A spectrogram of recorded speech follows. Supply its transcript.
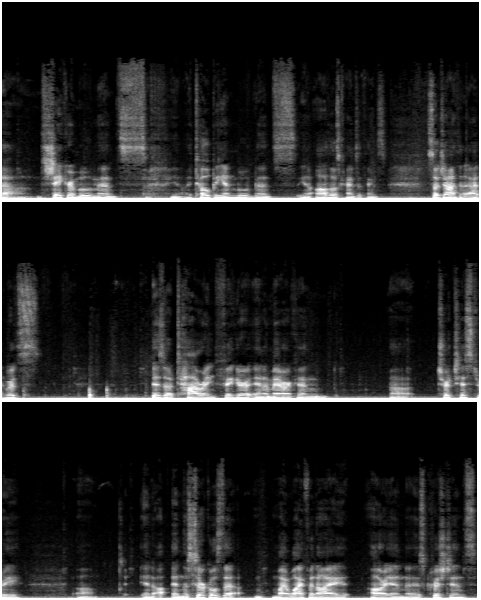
Uh, Shaker movements, you know, utopian movements, you know, all those kinds of things. So Jonathan Edwards is a towering figure in American uh, church history. Um, in in the circles that my wife and I are in as Christians.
